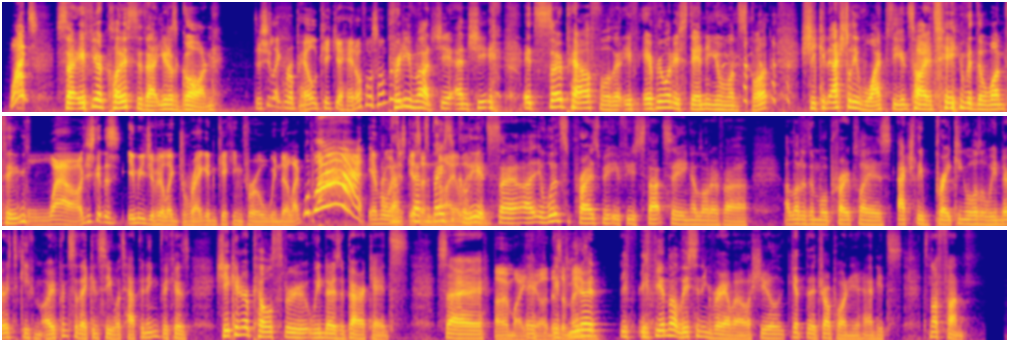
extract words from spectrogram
What? So if you're close to that, you're just gone. Does she like rappel kick your head off or something? Pretty much, yeah. And she, it's so powerful that if everyone is standing in one spot, she can actually wipe the entire team with the one thing. Wow, I just get this image of her like dragon kicking through a window, like what? Everyone That- just gets that's basically it. So uh, it wouldn't surprise me if you start seeing a lot of uh, a lot of the more pro players actually breaking all the windows to keep them open so they can see what's happening because she can repel through windows with barricades. So Oh my if, god, that's if amazing. you don't if, if you're not listening very well, she'll get the drop on you, and it's it's not fun.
